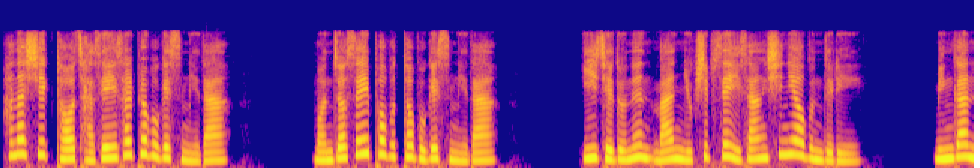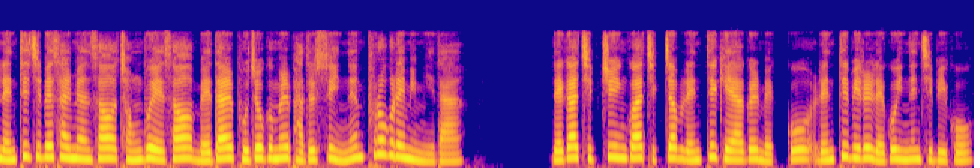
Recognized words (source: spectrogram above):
하나씩 더 자세히 살펴보겠습니다. 먼저 세이퍼부터 보겠습니다. 이 제도는 만 60세 이상 시니어분들이 민간 렌트집에 살면서 정부에서 매달 보조금을 받을 수 있는 프로그램입니다. 내가 집주인과 직접 렌트 계약을 맺고 렌트비를 내고 있는 집이고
